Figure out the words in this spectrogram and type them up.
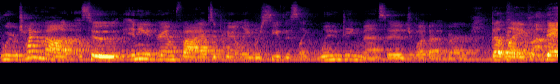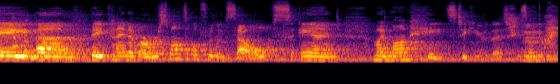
we were talking about so Enneagram fives apparently receive this like wounding message, whatever, that like they um, they kind of are responsible for themselves. And my mom hates to hear this. She's like, Mm. I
